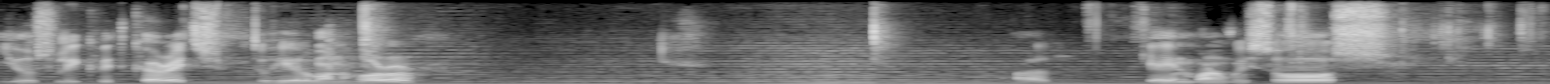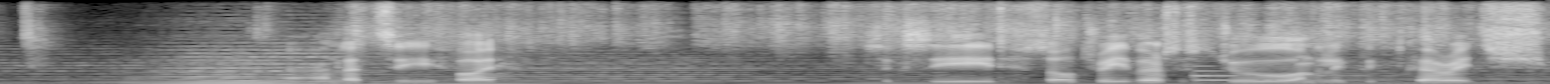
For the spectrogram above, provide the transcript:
use liquid courage to heal one horror. I'll gain one resource and let's see if I succeed so 3 versus 2 on the liquid courage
